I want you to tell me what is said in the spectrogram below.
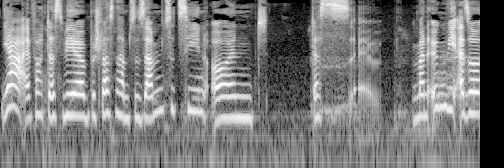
ja einfach, dass wir beschlossen haben, zusammenzuziehen und dass äh, man irgendwie, also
